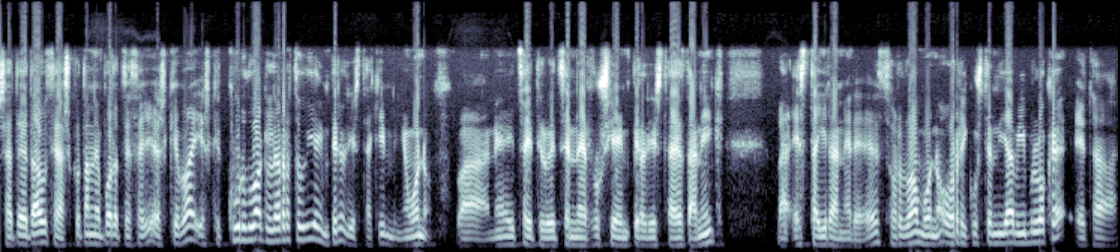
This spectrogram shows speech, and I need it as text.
Esate eta ze askotan leporatze zaie, eske bai, eske kurduak lerratu dira imperialistakin, baina, bueno, ba, ne itzaitu Errusia imperialista ez danik, ba, ez da iran ere, ez? Orduan, bueno, hor ikusten dira bi bloke, eta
